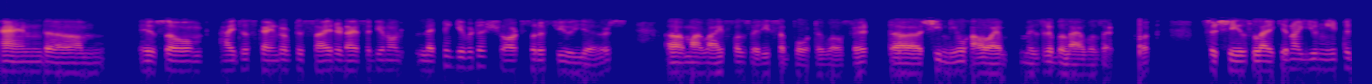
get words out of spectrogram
and um, so I just kind of decided. I said, you know, let me give it a shot for a few years. Uh, my wife was very supportive of it. Uh, she knew how I, miserable I was at work, so she's like, you know, you need to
